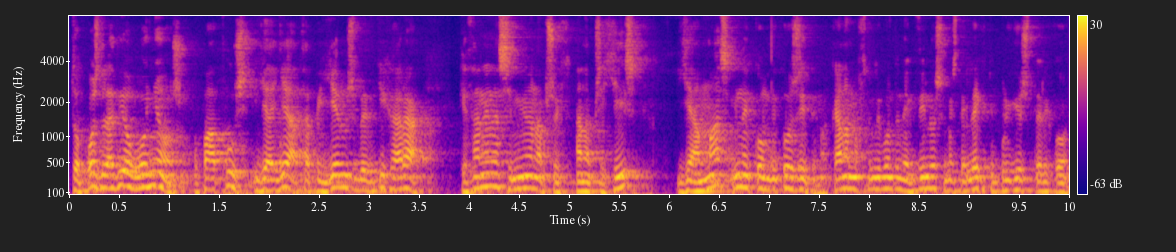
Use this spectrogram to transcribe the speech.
Το πώς δηλαδή ο γονιός, ο παππούς, η γιαγιά θα πηγαίνουν στην παιδική χαρά και θα είναι ένα σημείο αναψυχής για μας είναι κομβικό ζήτημα. Κάναμε αυτή λοιπόν την εκδήλωση με στελέχη του Υπουργείου Εσωτερικών.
